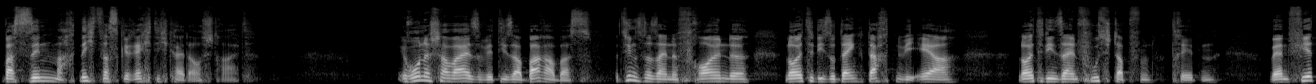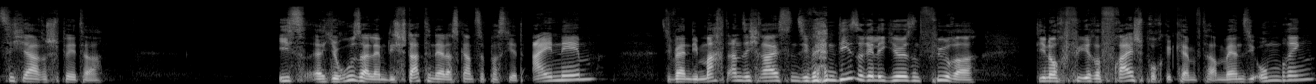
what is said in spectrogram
was Sinn macht, nichts, was Gerechtigkeit ausstrahlt. Ironischerweise wird dieser Barabbas beziehungsweise seine Freunde, Leute, die so denk, dachten wie er, Leute, die in seinen Fußstapfen treten, werden 40 Jahre später äh, Jerusalem, die Stadt, in der das Ganze passiert, einnehmen. Sie werden die Macht an sich reißen. Sie werden diese religiösen Führer, die noch für ihre Freispruch gekämpft haben, werden sie umbringen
